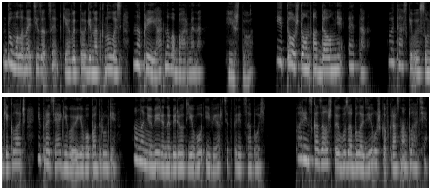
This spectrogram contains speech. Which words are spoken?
думала найти зацепки, а в итоге наткнулась на приятного бармена. И что? И то, что он отдал мне это. Вытаскиваю сумки клатч и протягиваю его подруге. Она неуверенно берет его и вертит перед собой. Парень сказал, что его забыла девушка в красном платье.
